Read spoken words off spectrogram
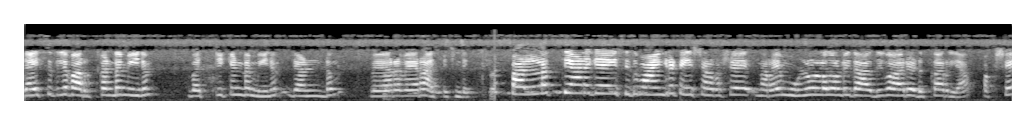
ഗൈസ് ഇതിൽ വറുക്കേണ്ട മീനും വറ്റിക്കേണ്ട മീനും രണ്ടും വേറെ വേറെ ആക്കിയിട്ടുണ്ട്. പള്ളത്തിയാണ് ഗൈസ് ഇത് ഭയങ്കര ടേസ്റ്റ് ആണ്. പക്ഷെ നിറയെ മുള്ളുള്ളതുകൊണ്ട് ഇത് അധികം ആരും എടുക്കാറില്ല. പക്ഷെ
